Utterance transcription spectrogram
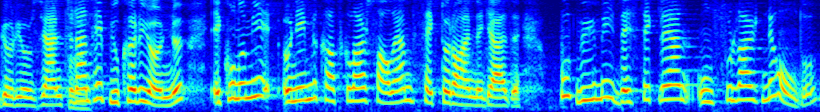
görüyoruz. Yani trend hep yukarı yönlü. Ekonomiye önemli katkılar sağlayan bir sektör haline geldi. Bu büyümeyi destekleyen unsurlar ne oldu?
